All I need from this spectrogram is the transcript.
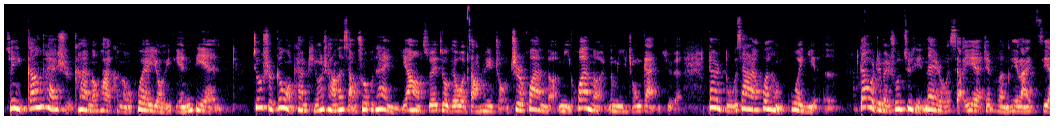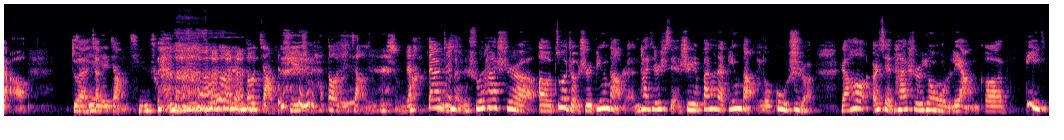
所以刚开始看的话，可能会有一点点。就是跟我看平常的小说不太一样，所以就给我造成一种置换的、迷幻的那么一种感觉。但是读下来会很过瘾。待会儿这本书具体内容，小叶这部分可以来讲。对，也讲不清楚，所有人都讲不清楚他到底讲了一个什么样。但是这本书它是呃，作者是冰岛人，他其实写的是发生在冰岛的一个故事，然后而且他是用两个地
